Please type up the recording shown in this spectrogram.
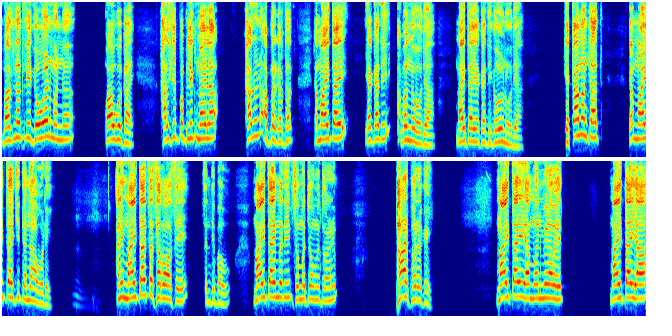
भजनातली गवळण म्हणणं वावगं काय? खालची पब्लिक महिला खालून वापर करतात. का माहीत आहे एखादी अभंग होऊ द्या माहीत आहे एखादी गवळण होऊ द्या. हे का म्हणतात? का माहितायची त्यांना आवड आहे. आणि माहितायचा स्वभाव असे संदीप भाऊ माहिताईमधील समोरच्या उमेदवाराने फार फरक आहे. माहिताई ह्या मनमिळाव आहेत. माहिताई ह्या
